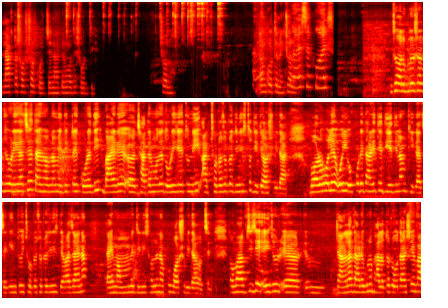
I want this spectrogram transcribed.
নাকটা সরসর করছে, নাকের মধ্যে সর্দি। চলো। এমন করতে নেই, চলো। জলগুলো সব ঝরে গেছে, তাই ভাবলাম এদিকটাই করে দিই। বাইরে ছাদের মধ্যে দড়ি যেহেতু নেই, আর ছোট ছোট জিনিস তো দিতে অসুবিধা হয়। বড়ো হলে ওই ওপরে দাঁড়িতে দিয়ে দিলাম, ঠিক আছে, কিন্তু ওই ছোট ছোট জিনিস দেওয়া যায় না। তাই মামামের জিনিস হলে না খুব অসুবিধা হচ্ছে। তো ভাবছি যে এই যে জানলার ধারেগুলো ভালো তো রোদ আসে বা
